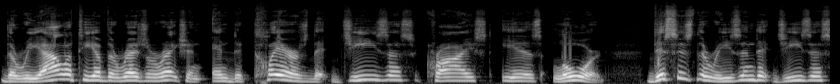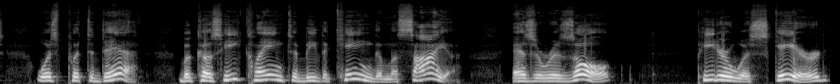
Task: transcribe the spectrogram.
the reality of the resurrection and declares that Jesus Christ is Lord. This is the reason that Jesus was put to death, because he claimed to be the king, the Messiah. As a result, Peter was scared,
